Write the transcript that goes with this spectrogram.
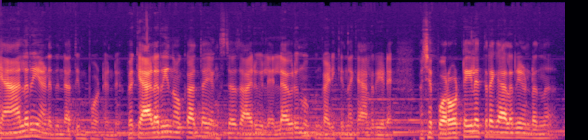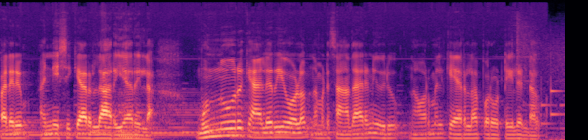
കാലറിയാണ് ഇതിന്റെ അകത്ത് ഇമ്പോർട്ടന്റ് ഇപ്പോൾ കാലറി നോക്കാത്ത യങ്സ്റ്റേഴ്സ് ആരുമില്ല. എല്ലാവരും നോക്കും കഴിക്കുന്ന കാലറിയുടെ പക്ഷേ പൊറോട്ടയിൽ എത്ര കാലറി ഉണ്ടെന്ന് പലരും അന്വേഷിക്കാറില്ല അറിയാറില്ല. മുന്നൂറ് കാലറിയോളം നമ്മുടെ സാധാരണ ഒരു നോർമൽ കേരള പൊറോട്ടയിൽ ഉണ്ടാവും.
